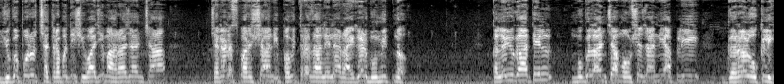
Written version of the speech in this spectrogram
युगपुरुष छत्रपती शिवाजी महाराजांच्या चरणस्पर्शाने पवित्र झालेल्या रायगड भूमीतनं कलयुगातील मुघलांच्या वंशजांनी आपली गरळ ओकली.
